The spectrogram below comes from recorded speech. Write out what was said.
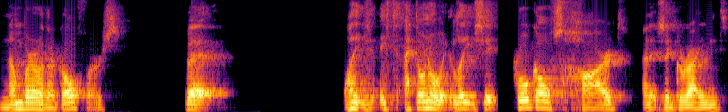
a number of other golfers. But like I don't know, like you say, pro golf's hard and it's a grind.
